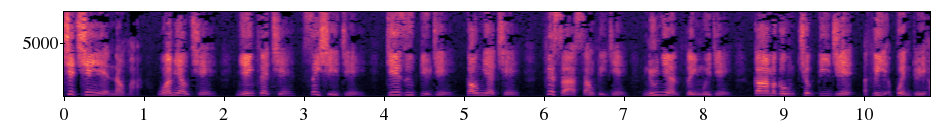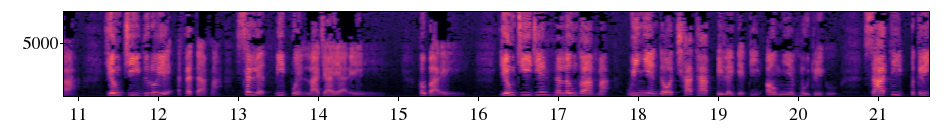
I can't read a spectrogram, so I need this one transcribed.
ချစ်ချင်းရဲ့နောက်မှာဝမ်းမြောက်ခြင်းငြိမ်သက်ခြင်းစိတ်ရှည်ခြင်းကျေးဇူးပြုခြင်းကောင်းမြတ်ခြင်းသစ္စာစောင့်တည်ခြင်းနူးညံ့သိမ်မွေ့ခြင်းကာမဂုဏ်ချုပ်တီးခြင်းအသီးအပွင့်တွေဟာ ယုံကြည်သူတို့ရဲ့အသက်တာမှာဆက်လက်သီးပွင့်လာကြရတယ်ဟုတ်ပါတယ်ယုံကြည်ခြင်းနှလုံးသားမှဝိညာဉ်တော်ချထားပေးလိုက်တဲ့ဒီအောင်မြင်မှုတွေကိုဇာတိပဂရိ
